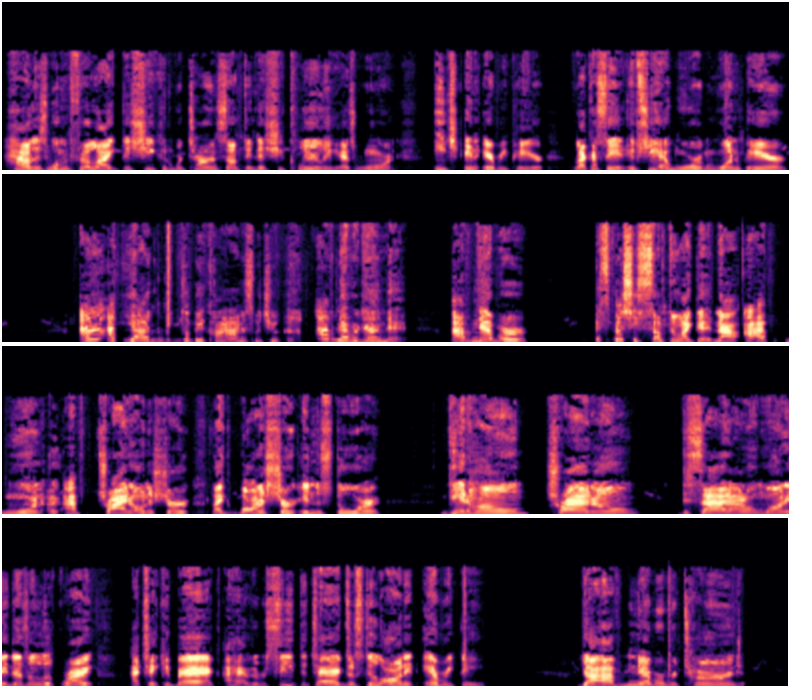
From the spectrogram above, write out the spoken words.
how this woman felt like that she could return something that she clearly has worn each and every pair. Like I said, if she had worn one pair, I don't, I, y'all, to be quite honest with you, I've never done that. I've never, especially something like that. Now, I've worn, uh, I've tried on a shirt, like bought a shirt in the store, get home, try it on, decide I don't want it doesn't look right. I take it back. I have the receipt, the tags are still on it, everything. Y'all, I've never returned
